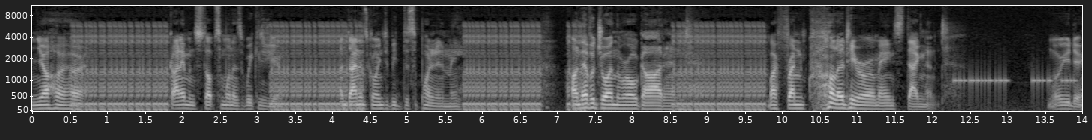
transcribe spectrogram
Yo ho ho. Can't even stop someone as weak as you. Undyne's going to be disappointed in me. I'll never join the Royal Guard and my friend quality will remain stagnant. What will you do?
